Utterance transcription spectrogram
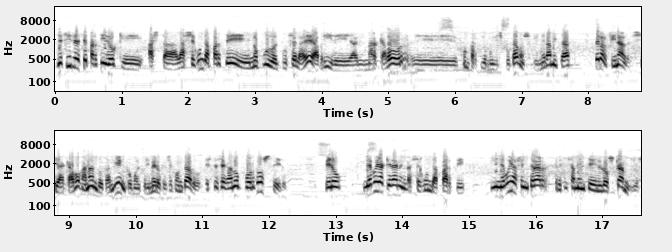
Decir de este partido que hasta la segunda parte no pudo el Pucela eh, abrir eh, al marcador, eh, fue un partido muy disputado en su primera mitad, pero al final se acabó ganando también, como el primero que os he contado. Este se ganó por 2-0, pero me voy a quedar en la segunda parte y me voy a centrar precisamente en los cambios,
